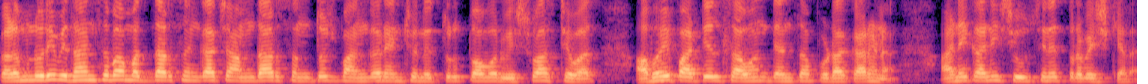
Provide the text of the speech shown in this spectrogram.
कळमनुरी विधानसभा मतदारसंघाचे आमदार संतोष बांगर यांच्या नेतृत्वावर विश्वास ठेवत अभय पाटील सावंत यांचा पुढाकारानं अनेकांनी शिवसेनेत प्रवेश केला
